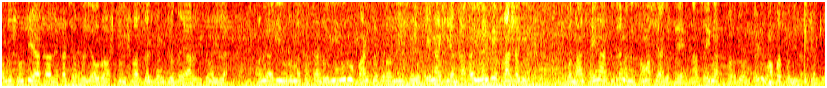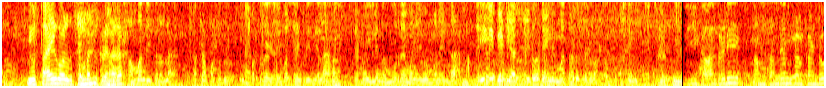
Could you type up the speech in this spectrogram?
ಬಂದು ಶೂಟಿ ಹಾಕೋ ಲೆಕ್ಕಾಚಾರದಲ್ಲಿ ಅವರು ಅಷ್ಟು ವಿಶ್ವಾಸದಲ್ಲಿ ಜನರ ಜೊತೆ ಯಾರ ಜೊತೆ ಇಲ್ಲ. ಹಂಗಾಗಿ ಇವರನ್ನ ಕರ್ಕೊಂಡು ಹೋಗಿ ಇವರು ಬಾಂಡ್ ಪೇಪರಲ್ಲಿ ಸೈನ್ ಹಾಕಿ ಅಂದಾಗ ಇವರಿಗೆ ಫ್ಲಾಶ್ ಆಗಿದೆ. ನಾನು ಸೈನ್ ಹಾಕಿದ್ರೆ ನನಗೆ ಸಮಸ್ಯೆ ಆಗುತ್ತೆ ನಾನು ಸೈನ್ ಹಾಕಬಾರ್ದು ಅಂತೇಳಿ ವಾಪಸ್ ಬಂದಿದ್ದಾರೆ. ಹಾಕಿರೋ ಇವ್ರ ತಾಯಿಗೂ ತಾಯಿಗೋರು ಸಂಬಂಧಿಕರು ಸಂಬಂಧಿಕರಲ್ಲ ಅಕ್ಕಪಕ್ಕದವರು. ಪಕ್ಕದಲ್ಲಿ ಸೈಬರ್ ಸೆಂಟರ್ ಇದೆಯಲ್ಲ ಇಲ್ಲಿಂದ ಮೂರನೇ ಮನೆ ಇವ್ರ ಮನೆಯಿಂದ ಡೈಲಿ ಭೇಟಿ ಆಗ್ತಾ ಇದ್ರು ಡೈಲಿ ಮಾತಾಡ್ತಾ ಇದ್ರು ಅಷ್ಟೇ ವಿಷಯ. ಈಗ ಆಲ್ರೆಡಿ ನಮ್ಮ ತಂದೆನ ಕಳ್ಕೊಂಡು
